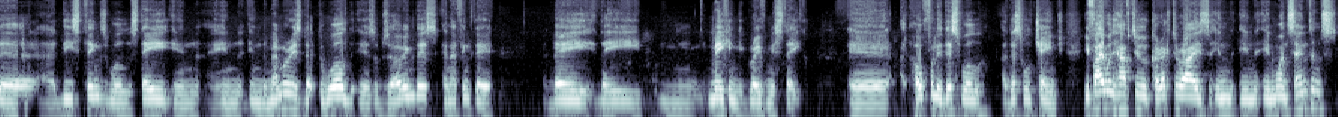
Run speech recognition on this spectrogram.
uh, these things will stay in in in the memories that the world is observing this, and I think they they they mm, making a grave mistake. Uh, hopefully, this will uh, this will change. If I would have to characterize in in in one sentence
